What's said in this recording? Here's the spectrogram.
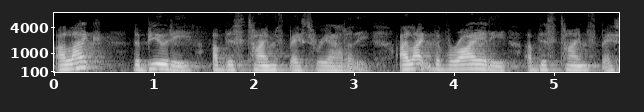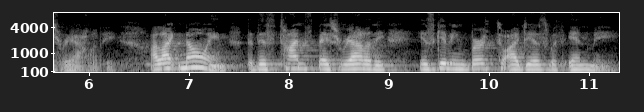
I like the beauty of this time-space reality. I like the variety of this time-space reality. I like knowing that this time-space reality is giving birth to ideas within me.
